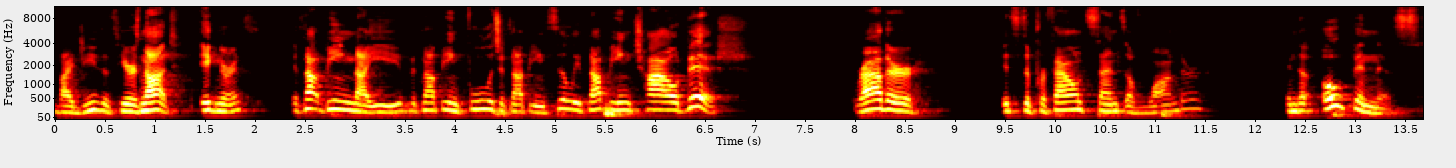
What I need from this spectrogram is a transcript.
by Jesus here, is not ignorance. It's not being naive. It's not being foolish. It's not being silly. It's not being childish. Rather, it's the profound sense of wonder and the openness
